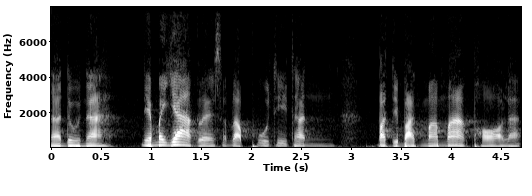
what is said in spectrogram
นะดูนะ เนี่ยไม่ยากเลยสำหรับผู้ที่ท่านปฏิบัติมามากพอแล้ว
